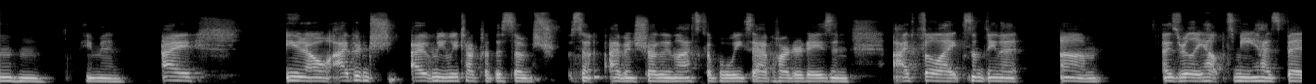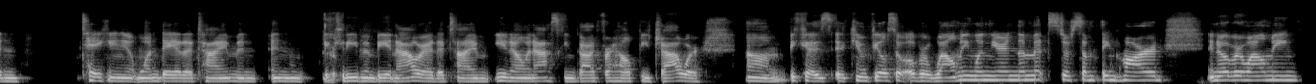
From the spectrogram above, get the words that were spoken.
Mm-hmm. Amen. I, you know, I've been. I mean, we talked about this. Some, some I've been struggling the last couple of weeks. I have harder days, and I feel like something that um, has really helped me has been taking it one day at a time and and it yep. could even be an hour at a time you know and asking god for help each hour um, because it can feel so overwhelming when you're in the midst of something hard and overwhelming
